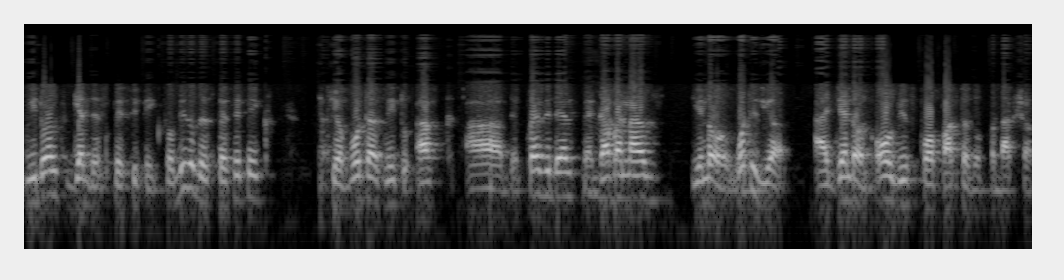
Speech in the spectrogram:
we don't get the specifics. So these are the specifics that your voters need to ask uh, the president, the governors, you know, what is your agenda on all these four factors of production?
